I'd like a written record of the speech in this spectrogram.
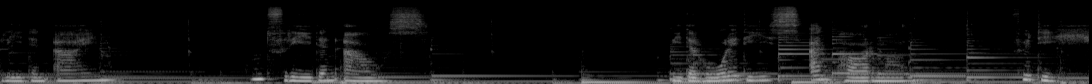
Frieden ein und Frieden aus. Wiederhole dies ein paar Mal für dich.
